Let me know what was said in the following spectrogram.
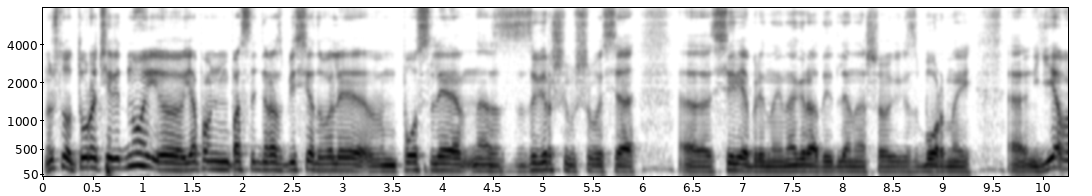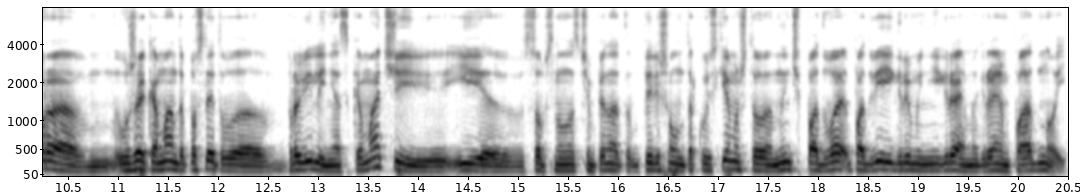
Ну что, тур очередной. Э, я помню, мы последний раз беседовали после э, завершившегося э, серебряной награды для нашей сборной Евро. Уже команды после этого провели несколько матчей. И, собственно, у нас чемпионат перешел на такую схему, что нынче по, два, по две игры мы не играем, играем по одной.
